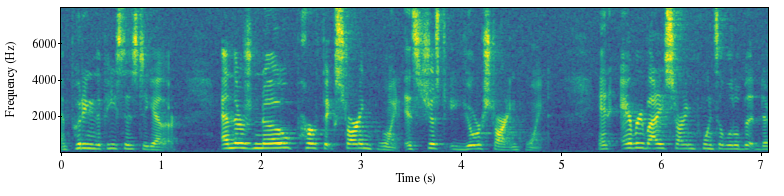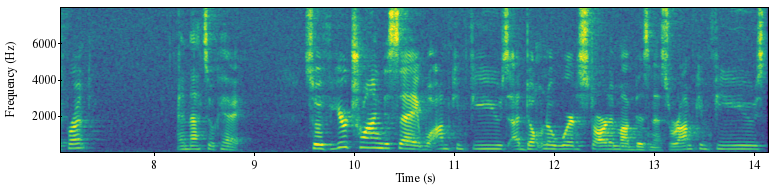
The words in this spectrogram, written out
and putting the pieces together. And there's no perfect starting point. It's just your starting point. And everybody's starting point's a little bit different, and that's okay. So if you're trying to say, well, I'm confused, I don't know where to start in my business, or I'm confused,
